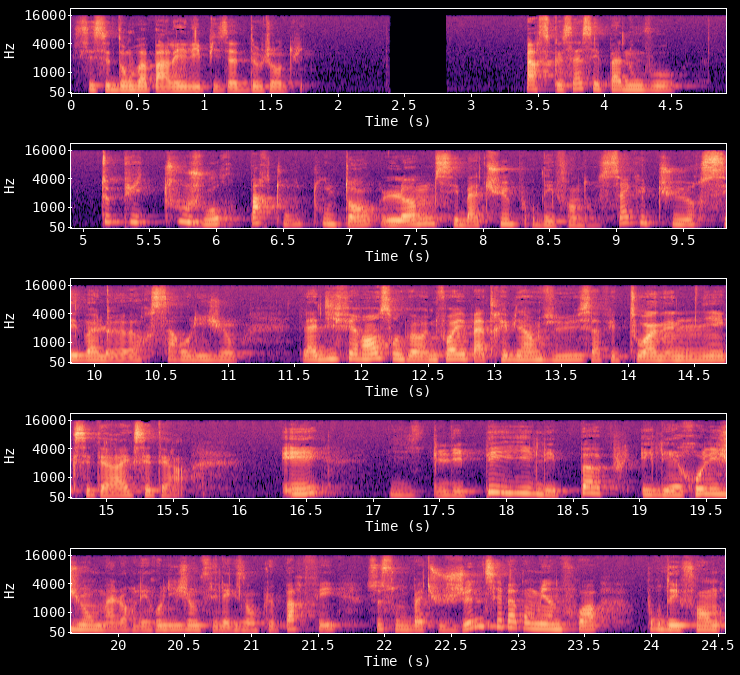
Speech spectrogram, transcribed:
C'est ce dont va parler l'épisode d'aujourd'hui. Parce que ça, c'est pas nouveau. Depuis toujours, partout, tout le temps, l'homme s'est battu pour défendre sa culture, ses valeurs, sa religion. La différence, encore une fois, n'est pas très bien vue, ça fait de toi un ennemi, etc., etc. Et les pays, les peuples et les religions, mais alors les religions c'est l'exemple parfait, se sont battus je ne sais pas combien de fois pour défendre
